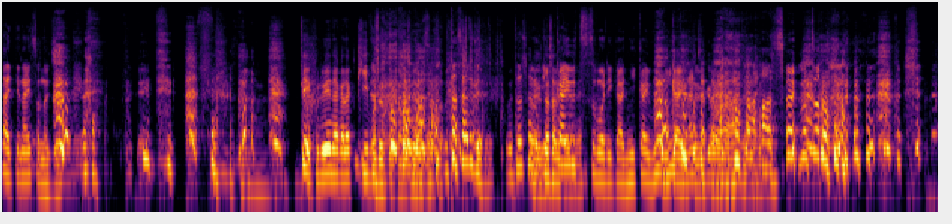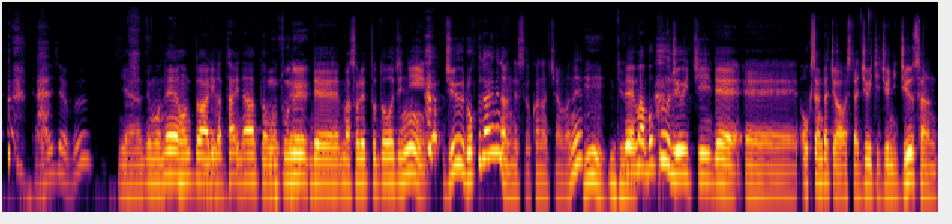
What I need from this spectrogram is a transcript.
たいてない？その字。手震えながらキーボード打ってるかもしれない。打たされてる？打たされてる一回打つつもりが二回ウィンってなっちゃったから。あ、そういうこと？大丈夫？いや、でもね、本当ありがたいなと思って。うで、まあ、それと同時に、16代目なんですよ、かなちゃんはね。うん。で、まあ、僕11で、えー奥さんたちを合わせた11、12、13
